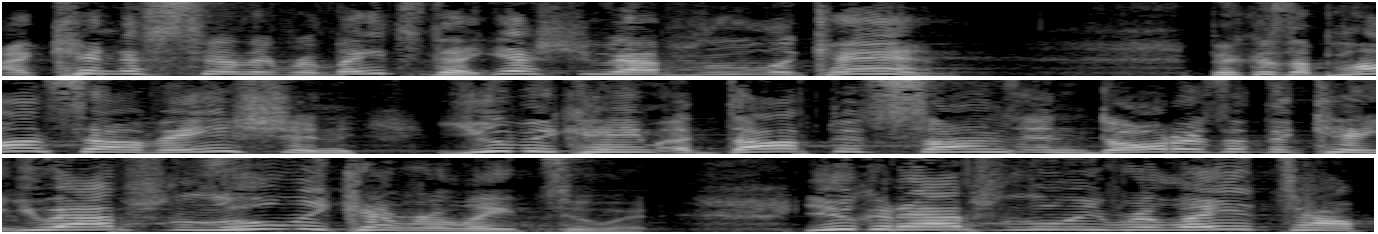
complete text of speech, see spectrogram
I can't necessarily relate to that. Yes, you absolutely can. Because upon salvation, you became adopted sons and daughters of the king. You absolutely can relate to it. You can absolutely relate to how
